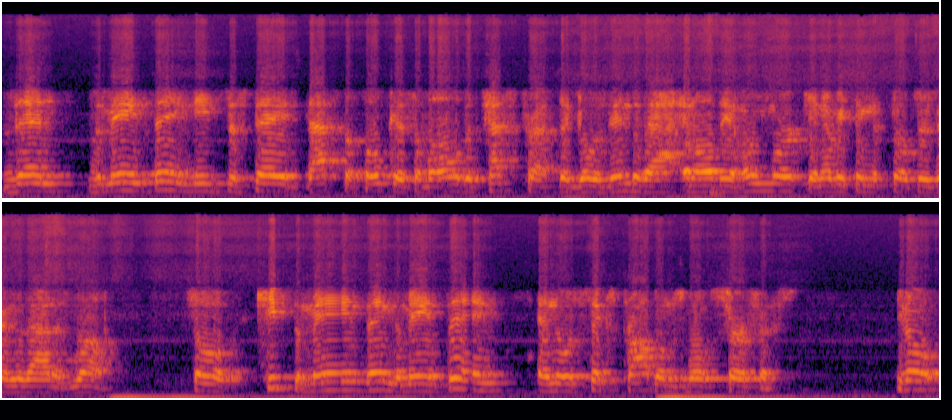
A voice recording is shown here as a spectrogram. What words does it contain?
then the main thing needs to stay. That's the focus of all the test prep that goes into that and all the homework and everything that filters into that as well. So keep the main thing the main thing, and those six problems won't surface. You know,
